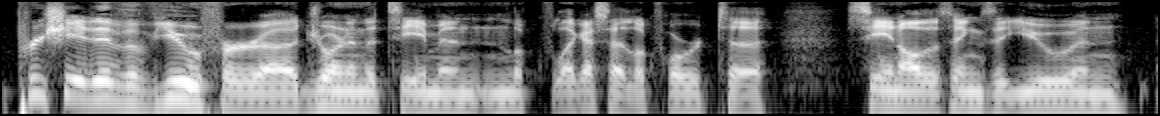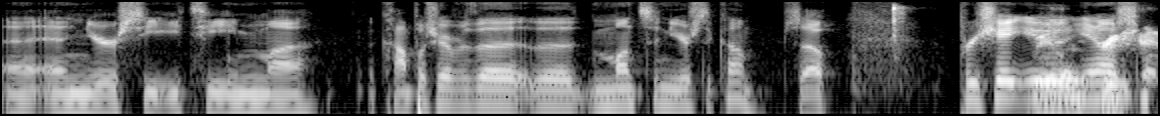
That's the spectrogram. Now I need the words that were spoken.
appreciative of you for uh, joining the team, and, and, look, like I said, look forward to seeing all the things that you and and your CE team uh, accomplish over the the months and years to come. So. Appreciate you, really you know, appreciate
